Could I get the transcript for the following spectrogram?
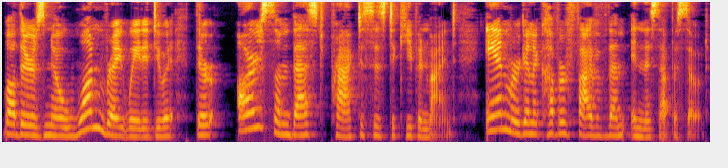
While there is no one right way to do it, there are some best practices to keep in mind, and we're going to cover five of them in this episode.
